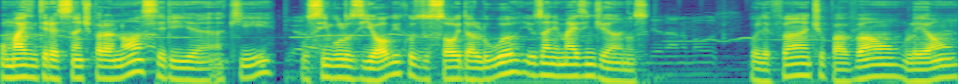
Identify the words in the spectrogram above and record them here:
O mais interessante para nós seria aqui os símbolos iógicos do Sol e da Lua e os animais indianos. O elefante, o pavão, o leão,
